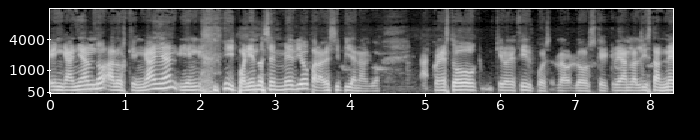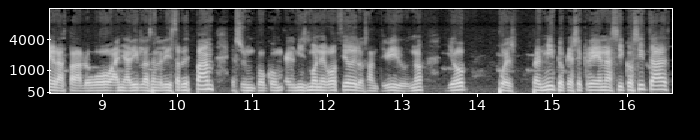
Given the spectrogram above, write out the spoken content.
engañando a los que engañan y, y poniéndose en medio para ver si pillan algo. Con esto quiero decir, pues los que crean las listas negras para luego añadirlas en las listas de spam, es un poco el mismo negocio de los antivirus, ¿no? Yo pues permito que se creen así cositas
